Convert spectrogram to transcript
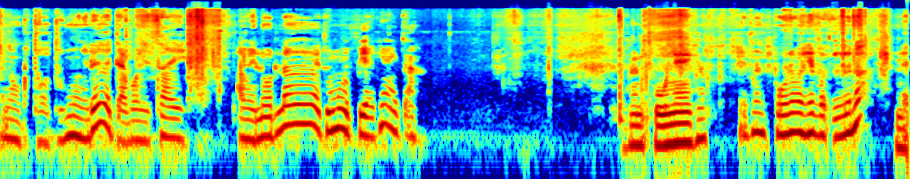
สนองก็ถอดถุงมือเด้อจ้ะบ่ได้ใส่เอาไปโหลดเลยถุงมือเปียกแห้งจ้ะเป็นปูใหญ่ครับเฮ็ดมันปูแล้วว่าเฮ็ดบ่อื่นเนาะอืมแต่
